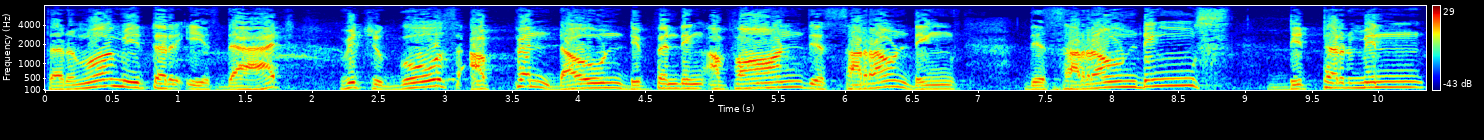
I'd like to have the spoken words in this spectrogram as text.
Thermometer is that which goes up and down depending upon the surroundings. The surroundings determine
